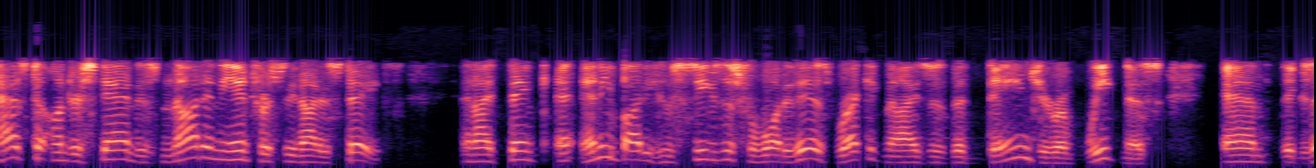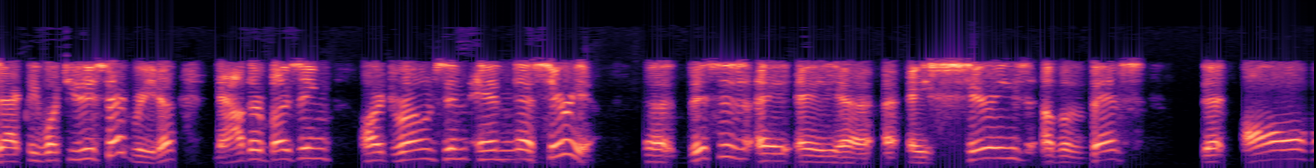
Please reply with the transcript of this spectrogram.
has to understand is not in the interest of the United States. And I think anybody who sees this for what it is recognizes the danger of weakness and exactly what you just said, Rita. Now they're buzzing our drones in, in uh, Syria. Uh, this is a, a, uh, a series of events that all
